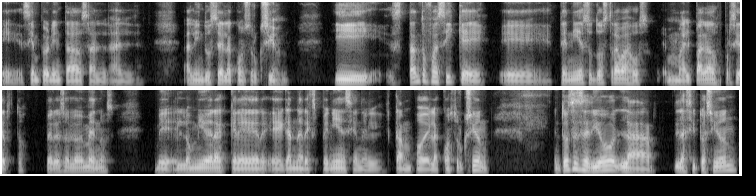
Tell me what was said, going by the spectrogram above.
Eh, siempre orientados al, a la industria de la construcción. Y tanto fue así que eh, tenía esos dos trabajos, mal pagados por cierto, pero eso es lo de menos. lo mío era querer eh, ganar experiencia en el campo de la construcción. Entonces se dio la, la situación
